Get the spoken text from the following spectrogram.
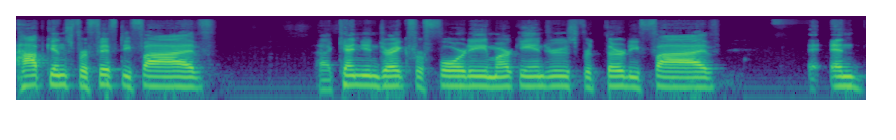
Hopkins for 55, uh, Kenyon Drake for 40, Mark Andrews for 35. And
